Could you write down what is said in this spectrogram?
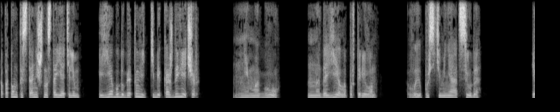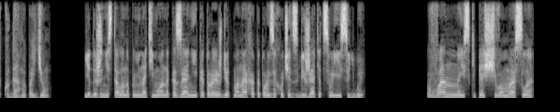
А потом ты станешь настоятелем, и я буду готовить тебе каждый вечер. Не могу. Надоело, повторил он. Выпусти меня отсюда. И куда мы пойдем? Я даже не стала напоминать ему о наказании, которое ждет монаха, который захочет сбежать от своей судьбы. Ванна из кипящего масла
